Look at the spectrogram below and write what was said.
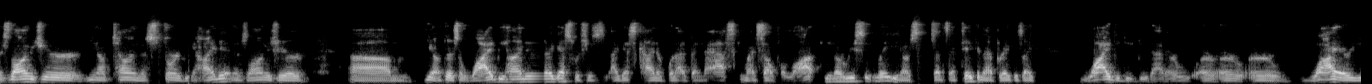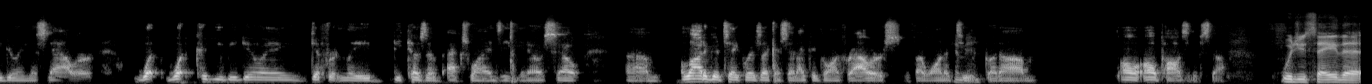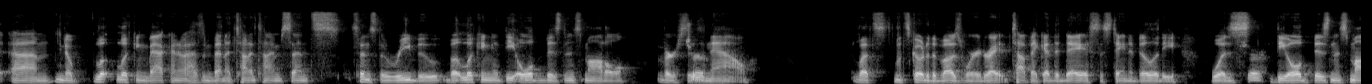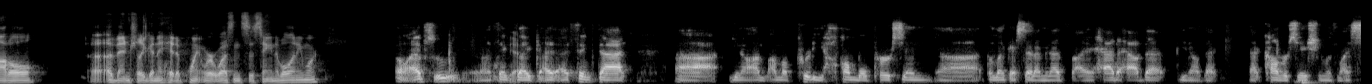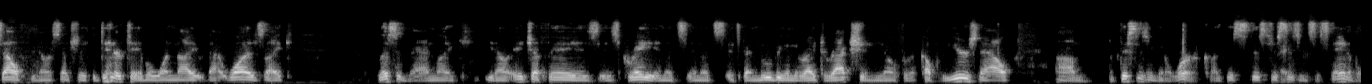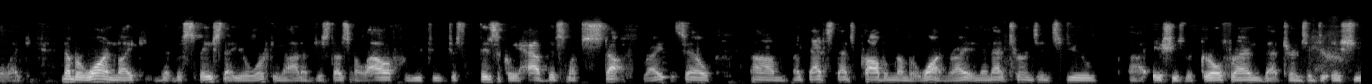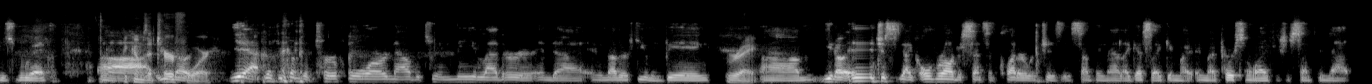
as long as you're, you know, telling the story behind it, and as long as you're, um, you know, there's a why behind it, I guess, which is, I guess, kind of what I've been asking myself a lot, you know, recently, you know, since I've taken that break is like, why did you do that? Or, or, or, or why are you doing this now? Or what, what could you be doing differently because of X, Y, and Z, you know? So, um, a lot of good takeaways. Like I said, I could go on for hours if I wanted to, but, um, all, all positive stuff. Would you say that um, you know, lo- looking back, I know it hasn't been a ton of time since since the reboot, but looking at the old business model versus sure. now, let's let's go to the buzzword, right? topic of the day is sustainability. Was sure. the old business model uh, eventually going to hit a point where it wasn't sustainable anymore? Oh, absolutely. And I think yeah. like I, I think that uh, you know, I'm, I'm a pretty humble person. Uh, but like I said, I mean, I've, I had to have that, you know, that, that conversation with myself, you know, essentially at the dinner table one night that was like, listen, man, like, you know, HFA is, is great. And it's, and it's, it's been moving in the right direction, you know, for a couple of years now. Um, but this isn't going to work. Like this, this just isn't sustainable. Like number one, like the, the space that you're working out of just doesn't allow for you to just physically have this much stuff. Right. So, um, like that's that's problem number one right and then that turns into uh, issues with girlfriend that turns into issues with uh, becomes a turf you know, war. yeah it becomes a turf war now between me leather and uh, and another human being. Right. Um you know and it just like overall just sense of clutter which is, is something that i guess like in my in my personal life is just something that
